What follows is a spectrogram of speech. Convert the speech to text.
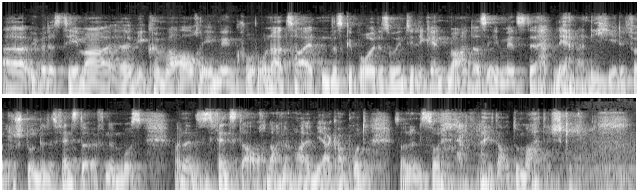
äh, über das Thema, äh, wie können wir auch eben in Corona-Zeiten das Gebäude so intelligent machen, dass eben jetzt der Lehrer nicht jede Viertelstunde das Fenster öffnen muss, weil dann ist das Fenster auch nach einem halben Jahr kaputt, sondern es sollte dann vielleicht automatisch gehen.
